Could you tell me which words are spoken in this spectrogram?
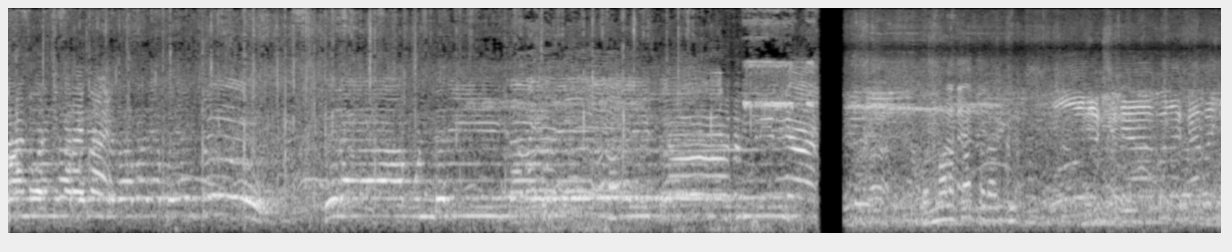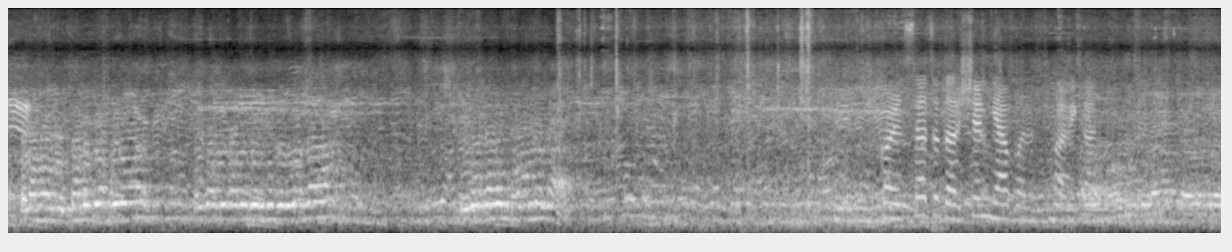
पांडुरंगापर्यंत मला काय पुंडरी चला चालत राहा पुढे. ठिकाणी गर्दी करू नका. थांबू नका. कळसाचं दर्शन घ्या परत भाविकांनी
